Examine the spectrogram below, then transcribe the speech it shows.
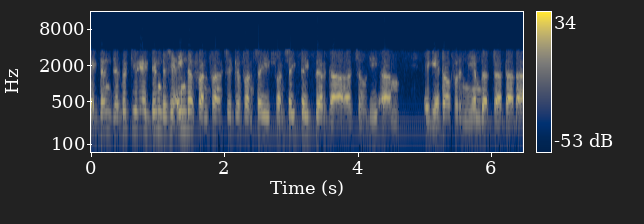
Ek dink dit beteken ek dink dis die einde van van seker van sy van sy tydperk daar at Jody. Um, ek het al verneem dat dat daar da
